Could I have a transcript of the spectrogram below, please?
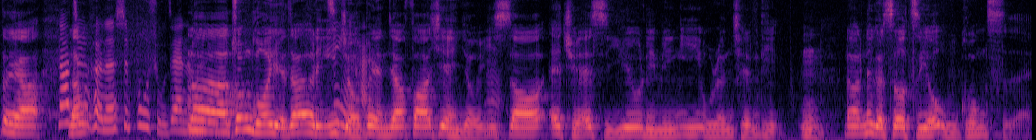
对啊，那这个可能是部署在哪？那中国也在二零一九被人家发现有一艘 HSU 零零一无人潜艇，嗯，那那个时候只有五公尺哎。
